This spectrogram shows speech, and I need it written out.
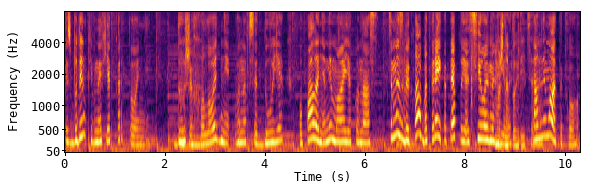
Тобто будинки в них як картонні, дуже Мгм. холодні, воно все дує, опалення немає, як у нас. Це ми звикла, а батарейка тепла, я сіла і Можна погрітися. Там да? нема такого.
